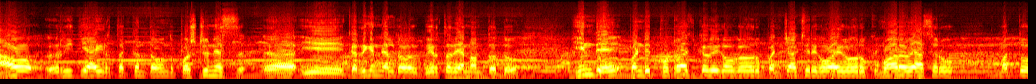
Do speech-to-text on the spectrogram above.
ಯಾವ ರೀತಿಯಾಗಿರ್ತಕ್ಕಂಥ ಒಂದು ಪಾಸಿಟಿವ್ನೆಸ್ ಈ ಗದಗಿನ ನೆಲದೊಳಗೆ ಬೀರ್ತದೆ ಅನ್ನುವಂಥದ್ದು. ಹಿಂದೆ ಪಂಡಿತ್ ಪುಟ್ಟರಾಜ್ ಕವಿಗಳವರು ಪಂಚಾಕ್ಷರಿ ಗವಾಯಿಗಳವರು ಕುಮಾರವ್ಯಾಸರು ಮತ್ತು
